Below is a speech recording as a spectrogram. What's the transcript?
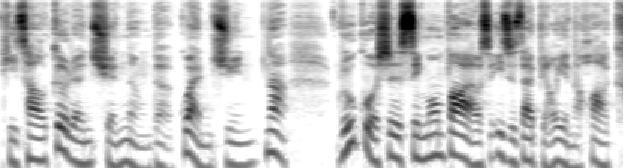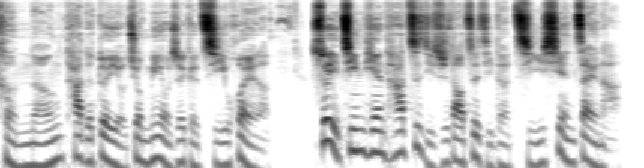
体操个人全能的冠军。那如果是 Simon Biles 一直在表演的话，可能他的队友就没有这个机会了。所以今天他自己知道自己的极限在哪，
